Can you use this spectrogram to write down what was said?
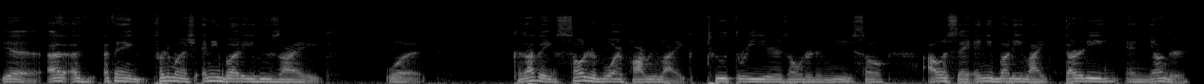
Yeah, I I think pretty much anybody who's like what, because I think Soulja Boy probably like two three years older than me, so I would say anybody like thirty and younger,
